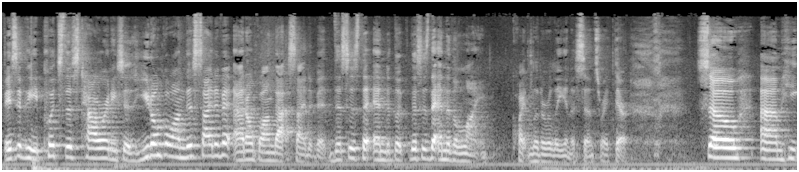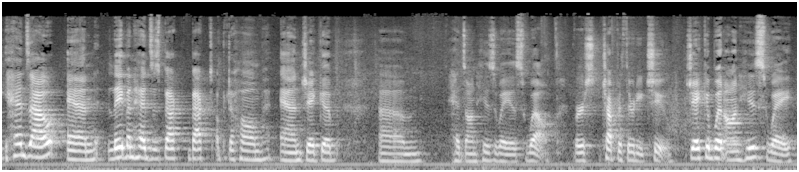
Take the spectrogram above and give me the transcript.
basically he puts this tower and he says you don't go on this side of it i don't go on that side of it this is the end of the this is the end of the line quite literally in a sense right there so um, he heads out and laban heads his back back up to home and jacob um, heads on his way as well. Verse chapter 32 jacob went on his way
